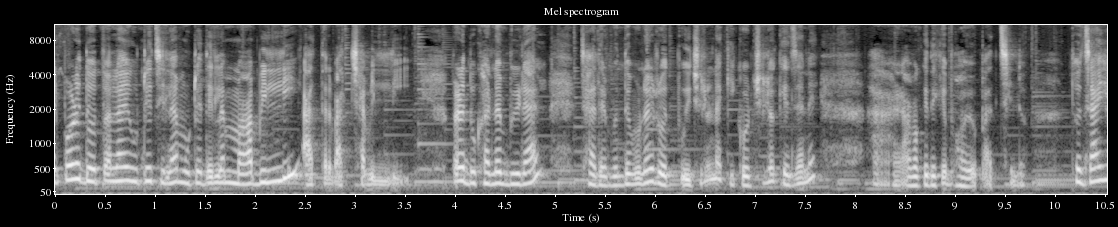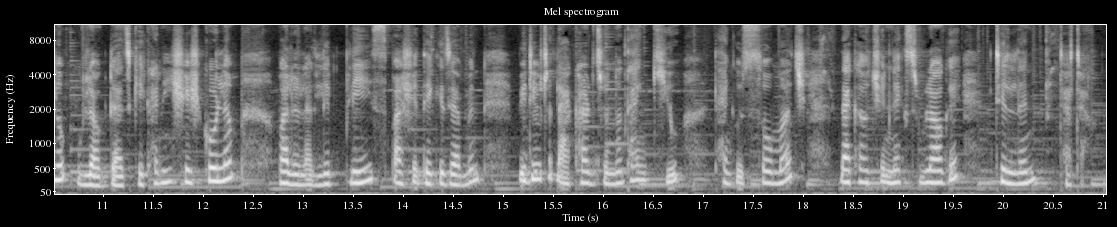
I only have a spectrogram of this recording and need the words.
এরপরে দোতলায় উঠেছিলাম, উঠে দেখলাম মা বিল্লি আর তার বাচ্চা বিল্লি। মানে দুখানা বিড়াল, ছাদের মধ্যে মনে হয় রোদ পুইছিল না, কী করছিল কে জানে, আর আমাকে দেখে ভয়ও পাচ্ছিল। তো যাই হোক ব্লগটা আজকে এখানেই শেষ করলাম। ভালো লাগলে প্লিজ পাশে থেকে যাবেন। ভিডিওটা দেখার জন্য thank you thank you so much দেখা হচ্ছে নেক্সট ব্লগে টিল দেন টাটা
